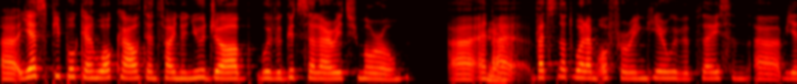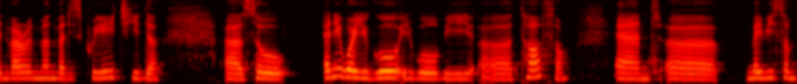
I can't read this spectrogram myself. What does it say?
Uh, yes, people can walk out and find a new job with a good salary tomorrow. Uh, and yeah. I, that's not what I'm offering here with the place and uh, the environment that is created. Uh, so anywhere you go, it will be uh, tough, and uh, maybe some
